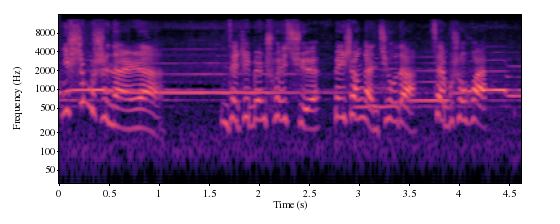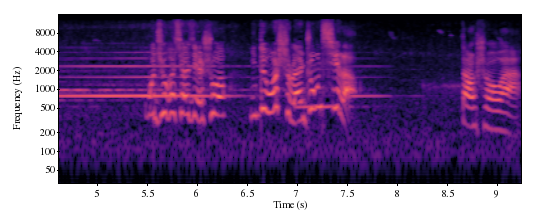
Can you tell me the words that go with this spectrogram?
你是不是男人？你在这边吹曲，悲伤感秋的，再不说话，我就和小姐说你对我始乱终弃了。到时候啊，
